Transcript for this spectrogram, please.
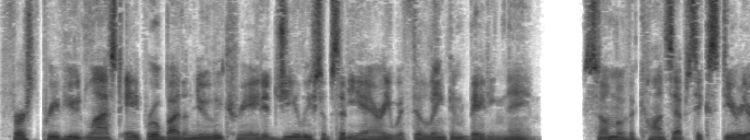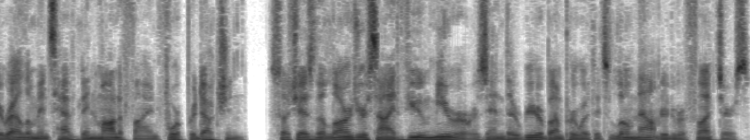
first previewed last April by the newly created Geely subsidiary with the Lincoln baiting name. Some of the concept's exterior elements have been modified for production, such as the larger side view mirrors and the rear bumper with its low-mounted reflectors.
